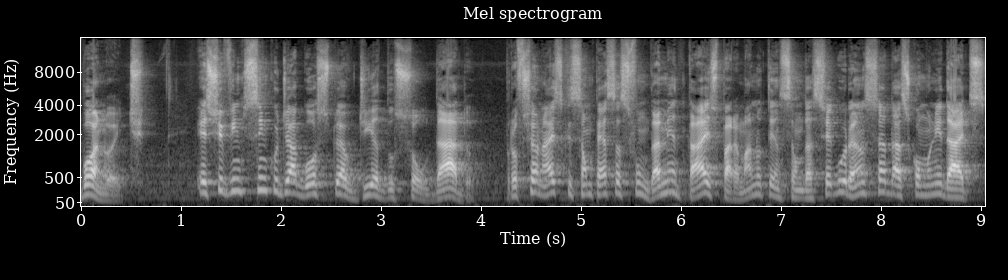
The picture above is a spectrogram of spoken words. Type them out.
Boa noite. Este 25 de agosto é o Dia do Soldado, profissionais que são peças fundamentais para a manutenção da segurança das comunidades.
